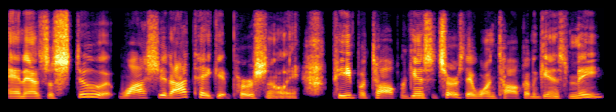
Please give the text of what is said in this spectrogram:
And as a steward, why should I take it personally? People talk against the church. They weren't talking against me.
